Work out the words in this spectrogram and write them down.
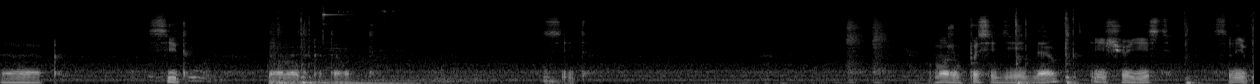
Так. Сид. Ну это как-то вот. Сид. Можем посидеть, да? И еще есть слип.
